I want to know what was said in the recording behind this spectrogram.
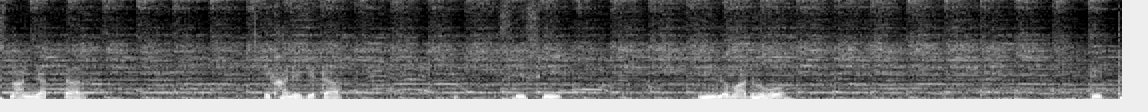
স্নানযাত্রার এখানে যেটা শ্রী শ্রী নীলমাধব তীর্থ।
